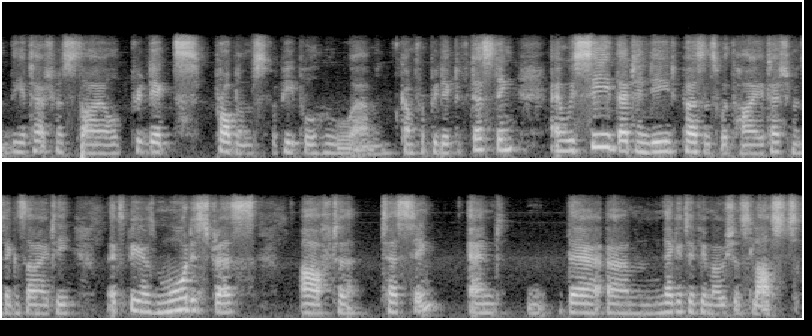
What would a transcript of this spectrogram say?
the attachment style predicts problems for people who um, come for predictive testing. And we see that indeed persons with high attachment anxiety experience more distress after testing and their um, negative emotions last,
